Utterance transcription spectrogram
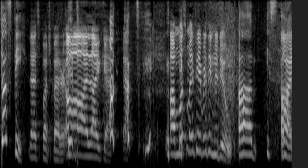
Dusty. That's much better. Oh, I like it. Yeah. Um, what's my favorite thing to do? Um, it's uh,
